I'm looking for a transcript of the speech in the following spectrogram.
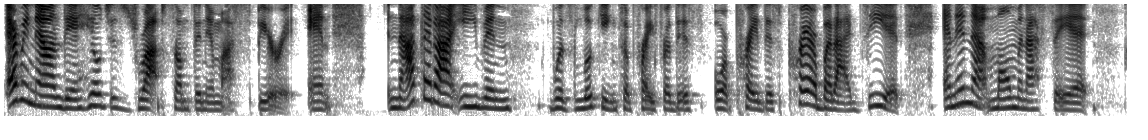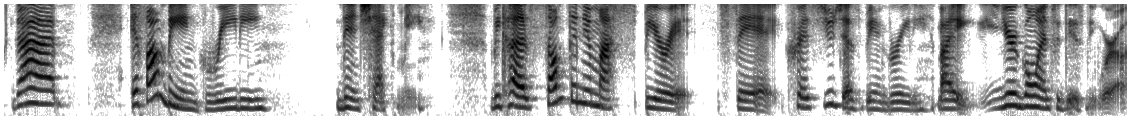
Every now and then, He'll just drop something in my spirit, and not that I even was looking to pray for this or pray this prayer, but I did. And in that moment, I said, God, if I'm being greedy, then check me because something in my spirit said, Chris, you just being greedy. Like you're going to Disney World.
